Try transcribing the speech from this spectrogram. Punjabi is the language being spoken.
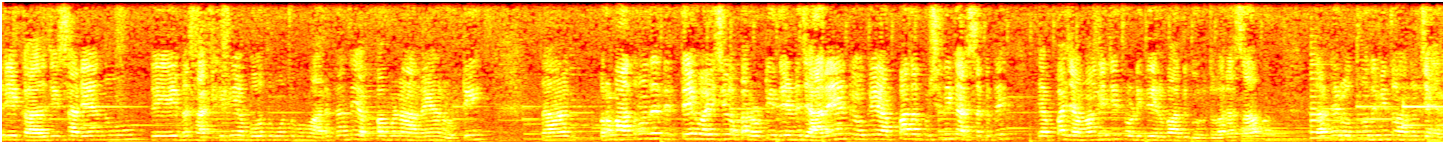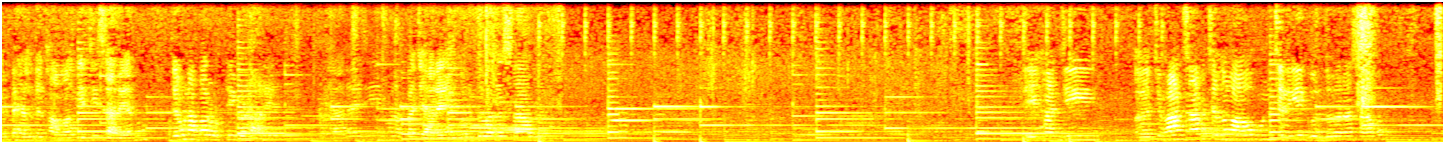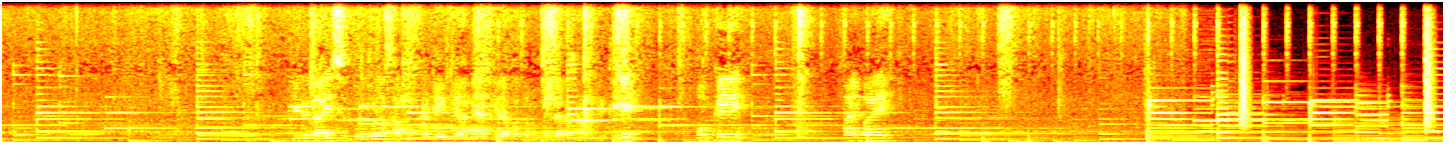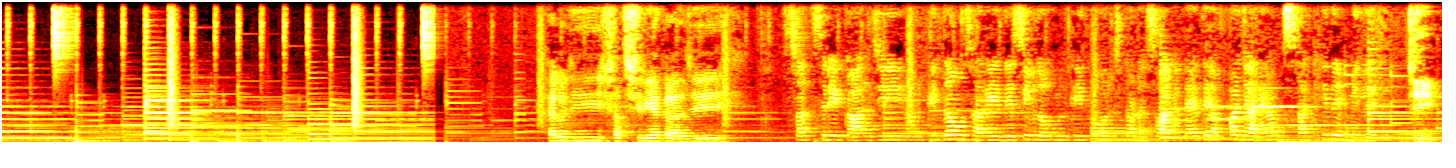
ਸ੍ਰੀ ਅਕਾਲ ਜੀ ਸਾਰਿਆਂ ਨੂੰ ਤੇ ਵਿਸਾਖੀ ਦੀਆਂ ਬਹੁਤ ਬਹੁਤ ਮੁਬਾਰਕਾਂ ਤੇ ਆਪਾਂ ਬਣਾ ਰਹੇ ਹਾਂ ਰੋਟੀ। ਤਾਂ ਪ੍ਰਮਾਤਮਾ ਦੇ ਦਿੱਤੇ ਹੋਏ ਜੀ ਆਪਾਂ ਰੋਟੀ ਦੇਣ ਜਾ ਰਹੇ ਹਾਂ, ਕਿਉਂਕਿ ਆਪਾਂ ਤਾਂ ਕੁਝ ਨਹੀਂ ਕਰ ਸਕਦੇ ਤੇ ਆਪਾਂ ਜਾਵਾਂਗੇ ਜੀ ਥੋੜੀ ਦੇਰ ਬਾਅਦ ਗੁਰਦੁਆਰਾ ਸਾਹਿਬ। ਤਾਂ ਫਿਰ ਉੱਥੋਂ ਦੀ ਵੀ ਤੁਹਾਨੂੰ ਚਹਿਲ ਪਹਿਲ ਦਿਖਾਵਾਂਗੇ ਜੀ ਸਾਰਿਆਂ ਨੂੰ। ਤੇ ਹੁਣ ਆਪਾਂ ਰੋਟੀ ਬਣਾ ਰਹੇ ਹਾਂ। ਜਾ ਰਹੇ ਜੀ, ਹੁਣ ਆਪਾਂ ਜਾ ਰਹੇ ਹਾਂ ਗੁਰਦੁਆਰਾ ਸਾਹਿਬ। ਤੇ ਹਾਂਜੀ ਚੌਹਾਨ ਸਾਹਿਬ, ਚਲੋ ਆਓ, ਹੁਣ ਚਲੀਏ ਗੁਰਦੁਆਰਾ ਸਾਹਿਬ। ਠੀਕ ਹੈ ਗਾਇਸ ਗੁਰਦੁਆਰਾ ਸਾਹਿਬ ਮੱਥਾ ਟੇਕ ਕੇ ਆਉਂਦੇ ਹਾਂ ਫਿਰ ਆਪਾਂ ਤੁਹਾਨੂੰ ਮੇਲਾ ਦਿਖਾਵਾਂਗੇ ਠੀਕ ਹੈ ਜੀ? ਓਕੇ ਬਾਏ ਬਾਏ ਹੈਲੋ ਜੀ ਸਤਿ ਸ਼੍ਰੀ ਅਕਾਲ ਜੀ। ਸਤਿ ਸ੍ਰੀ ਅਕਾਲ ਜੀ। ਹੋਰ ਕਿਦਾਂ ਹੋ ਸਾਰੇ? ਦੇਸੀ ਵਲੋਗ ਮਲਕੀਤ ਚ ਤੁਹਾਡਾ ਸਵਾਗਤ ਹੈ ਤੇ ਆਪਾਂ ਜਾ ਰਹੇ ਹਾਂ ਵਿਸਾਖੀ ਦੇ ਮੇਲੇ ਤੇ। ਜੀ।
